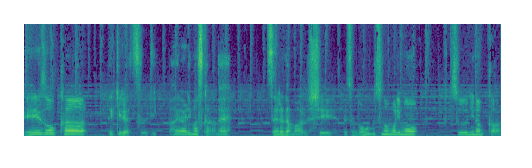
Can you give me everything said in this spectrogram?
映像化できるやついっぱいありますからね。ゼルダもあるし、別に動物の森も普通になんか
